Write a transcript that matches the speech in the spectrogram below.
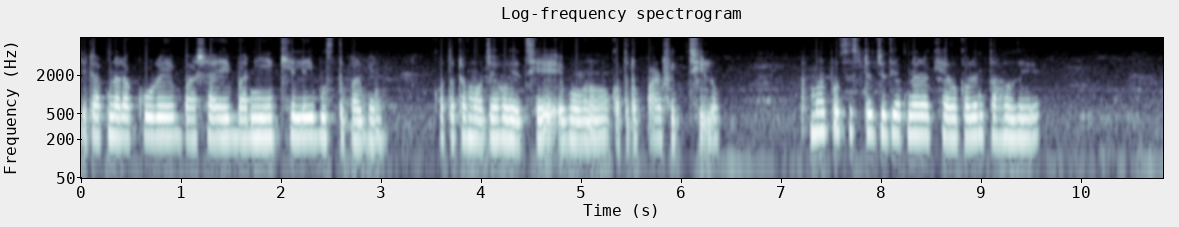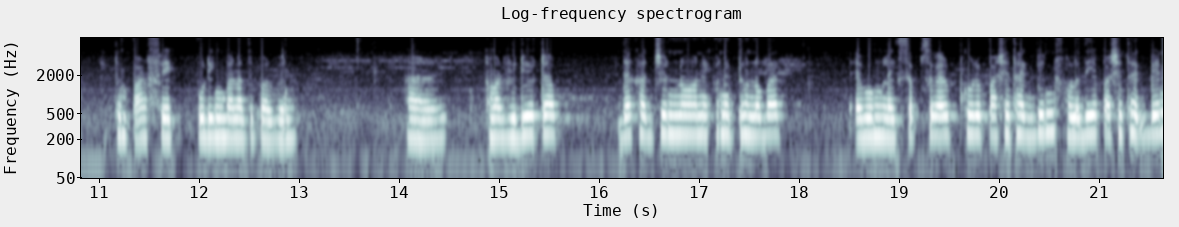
যেটা আপনারা করে বাসায় বানিয়ে খেলেই বুঝতে পারবেন কতটা মজা হয়েছে এবং কতটা পারফেক্ট ছিল। আমার প্রসেসটা যদি আপনারা খেয়াল করেন, তাহলে একদম পারফেক্ট পুডিং বানাতে পারবেন। আর আমার ভিডিওটা দেখার জন্য অনেক অনেক ধন্যবাদ এবং লাইক সাবস্ক্রাইব করে পাশে থাকবেন ফলো দিয়ে পাশে থাকবেন,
